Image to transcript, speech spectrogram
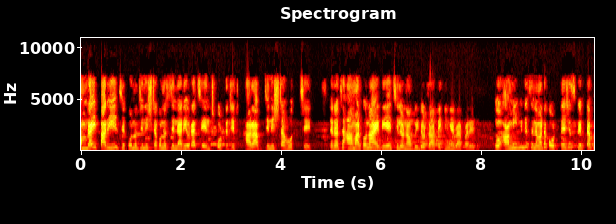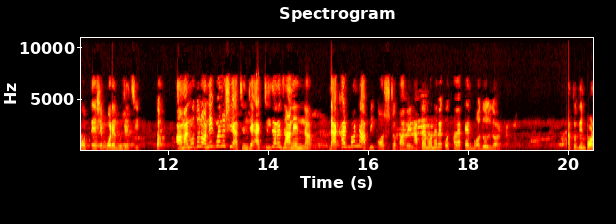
আমরাই পারি যে কোনো জিনিসটা, কোনো সিনারিওটা চেঞ্জ করতে। যে খারাপ জিনিসটা হচ্ছে যেটা হচ্ছে আমার কোনো আইডিয়াই ছিল না ভিডিও ট্রাফিকিং এর ব্যাপারে। তো আমি কিন্তু সিনেমাটা করতে এসে স্ক্রিপ্টটা পড়তে এসে পড়ে বুঝেছি। তো আমার মতন অনেক মানুষই আছেন যে অ্যাকচুয়ালি তারা জানেন না। দেখার পর না আপনি কষ্ট পাবেন। আপনার মনে হবে কোথাও একটা বদল দরকার। এতদিন পর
